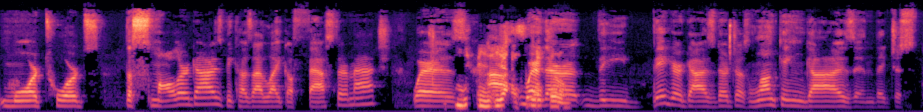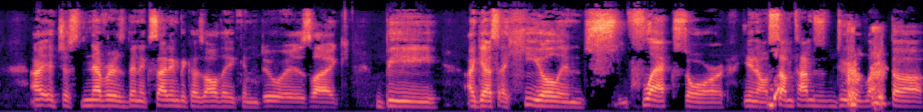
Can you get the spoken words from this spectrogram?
more towards the smaller guys because I like a faster match, whereas uh, yes, where they're the bigger guys, they're just lunking guys, and they just I, it just never has been exciting because all they can do is like be I guess a heel and flex or you know sometimes do like the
